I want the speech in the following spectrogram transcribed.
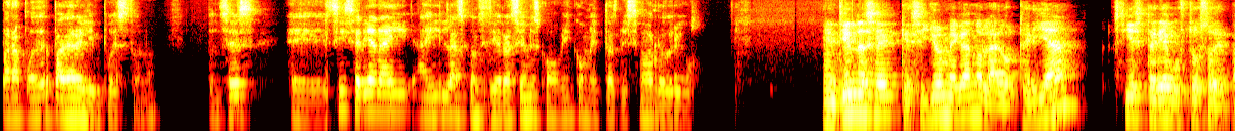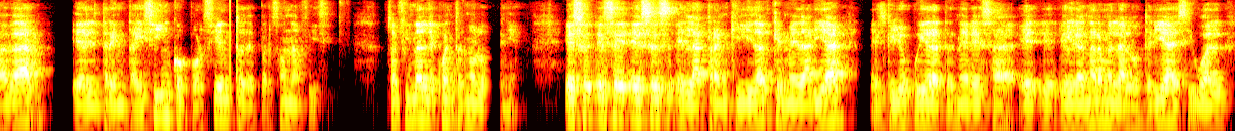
para poder pagar el impuesto, ¿no? Entonces, eh, sí serían ahí, ahí las consideraciones, como bien comentas, mi estimado Rodrigo. Entiéndase que si yo me gano la lotería, sí estaría gustoso de pagar el 35% de persona física. O sea, al final de cuentas no lo tenía. Esa es la tranquilidad que me daría el que yo pudiera tener esa, e, e, el, ganarme la lotería es igual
